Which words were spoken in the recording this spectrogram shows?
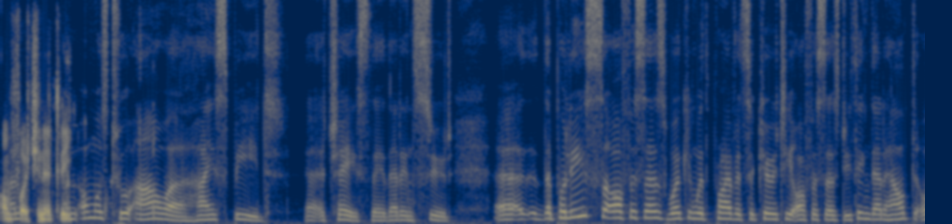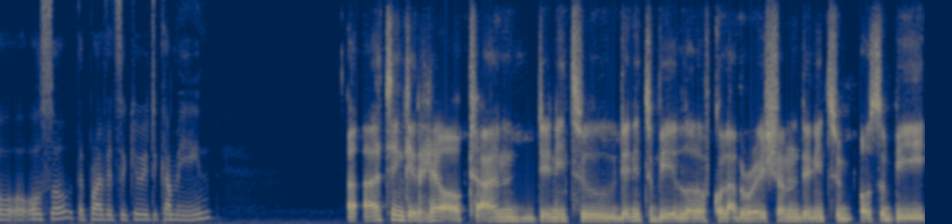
unfortunately. An, an almost two hour high speed uh, chase there that ensued. Uh, the police officers working with private security officers, do you think that helped or, or also the private security coming in? I think it helped, and they need to they need to be a lot of collaboration. They need to also be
